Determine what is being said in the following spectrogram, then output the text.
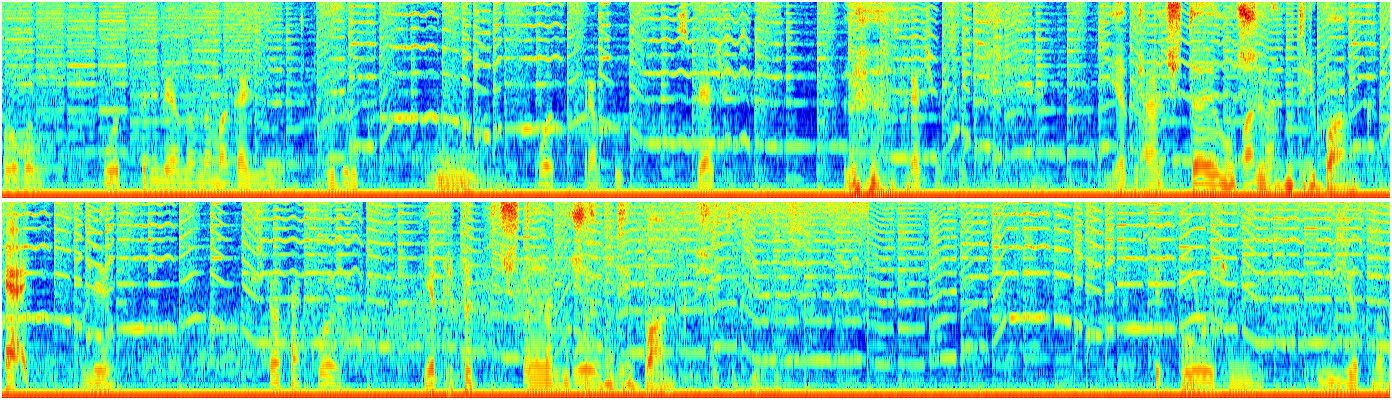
Пробуем вот примерно на магазине. Вдруг. О, Вот, прям тут спрячемся. Спрячемся. Я предпочитаю лучше опа-на. внутри банка. Пять! Блин. Что такое? Я предпочитаю Что лучше такое, внутри блин? банка все это делать. Это не очень везет нам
